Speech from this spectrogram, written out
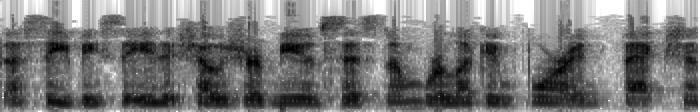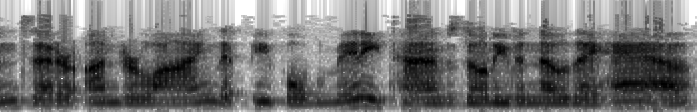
a CBC that shows your immune system. We're looking for infections that are underlying that people many times don't even know they have,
